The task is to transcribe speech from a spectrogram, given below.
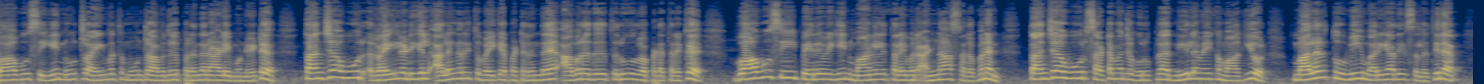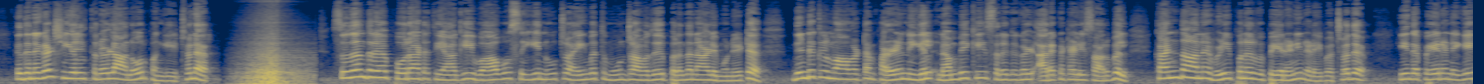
வஉசியின் நூற்று ஐம்பத்து மூன்றாவது பிறந்த நாளை முன்னிட்டு தஞ்சாவூர் ரயிலடியில் அலங்கரித்து வைக்கப்பட்டிருந்த அவரது திருவுருவப்படத்திற்கு வஉசி பேரவையின் மாநில தலைவர் அண்ணா சரவணன் தஞ்சாவூர் சட்டமன்ற உறுப்பினர் நீலமேகம் ஆகியோர் மலர் தூவி மரியாதை செலுத்தினர். இந்த நிகழ்ச்சியில் திரளானோர் பங்கேற்றனர். சுதந்திர போராட்ட தியாகி வஉசியின் நூற்று ஐம்பத்து மூன்றாவது பிறந்த நாளை முன்னிட்டு திண்டுக்கல் மாவட்டம் பழனியில் நம்பிக்கை சிறகுகள் அறக்கட்டளை சார்பில் கண்தான விழிப்புணர்வு பேரணி நடைபெற்றது. இந்த பேரணியை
